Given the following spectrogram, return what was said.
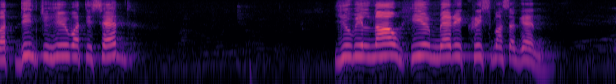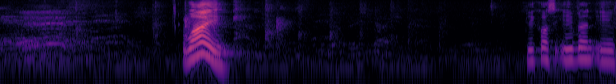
But didn't you hear what he said? You will now hear Merry Christmas again. Why? Because even if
